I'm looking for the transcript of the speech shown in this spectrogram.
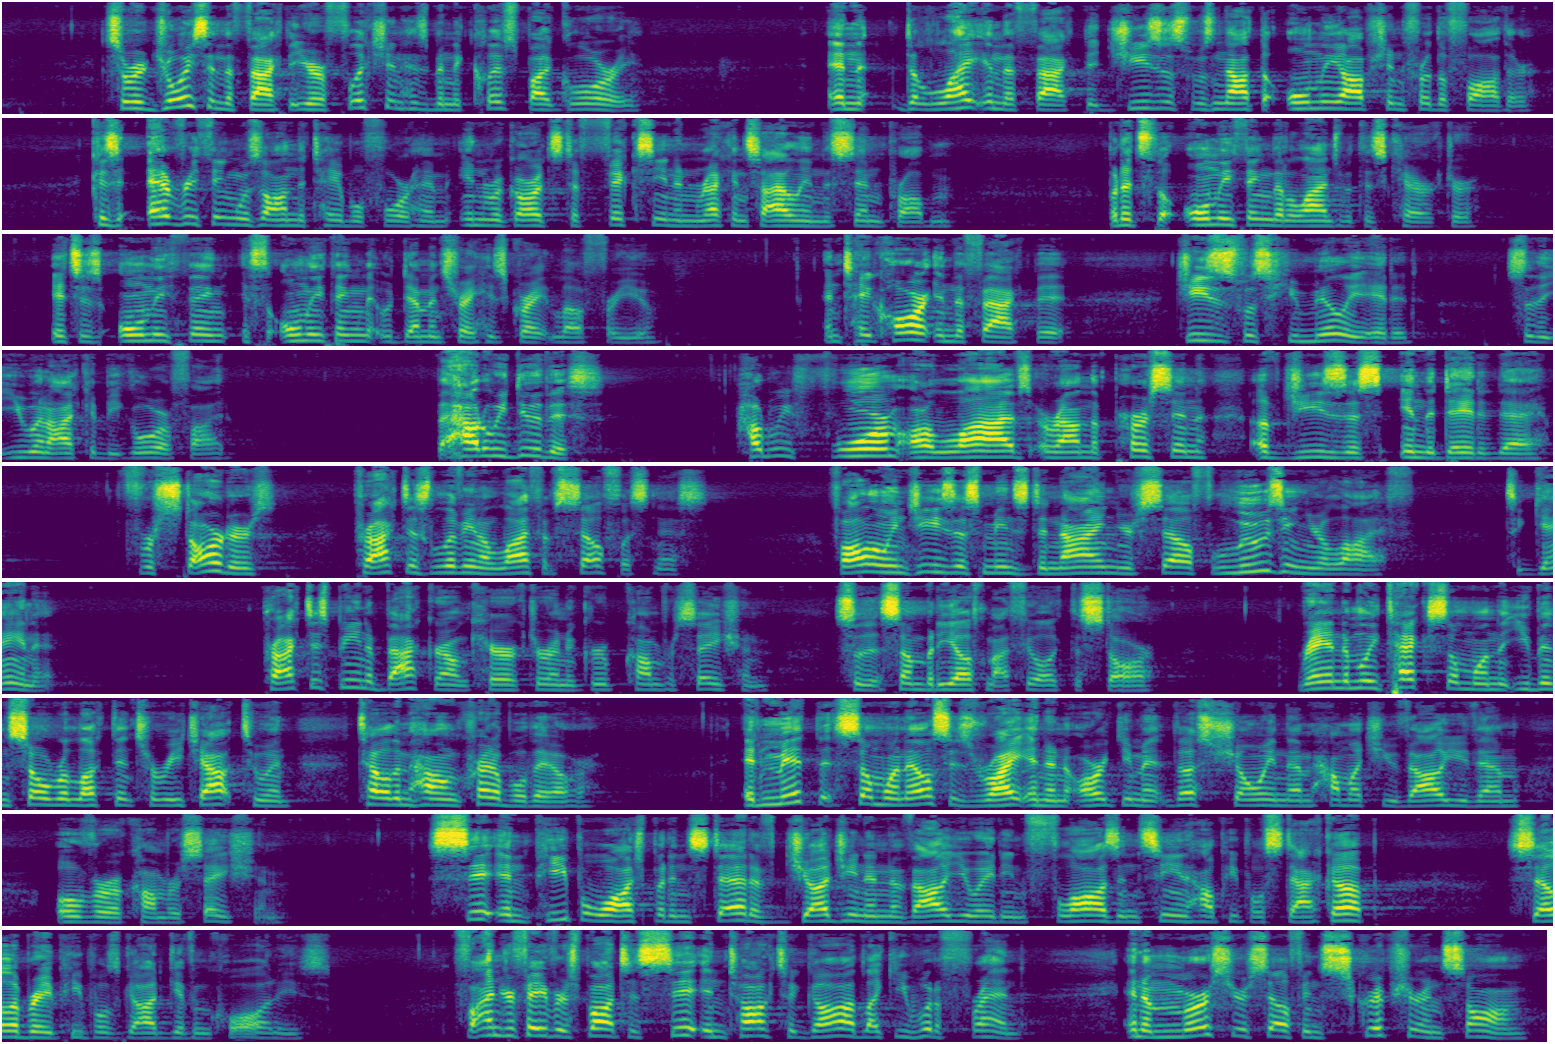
So rejoice in the fact that your affliction has been eclipsed by glory. And delight in the fact that Jesus was not the only option for the Father, because everything was on the table for him in regards to fixing and reconciling the sin problem. But it's the only thing that aligns with his character. It's his only thing, it's the only thing that would demonstrate his great love for you. And take heart in the fact that Jesus was humiliated so that you and I could be glorified. But how do we do this? How do we form our lives around the person of Jesus in the day to day? For starters, practice living a life of selflessness. Following Jesus means denying yourself, losing your life to gain it. Practice being a background character in a group conversation so that somebody else might feel like the star. Randomly text someone that you've been so reluctant to reach out to and tell them how incredible they are. Admit that someone else is right in an argument, thus showing them how much you value them over a conversation. Sit and people watch, but instead of judging and evaluating flaws and seeing how people stack up, celebrate people's God given qualities. Find your favorite spot to sit and talk to God like you would a friend, and immerse yourself in scripture and song.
